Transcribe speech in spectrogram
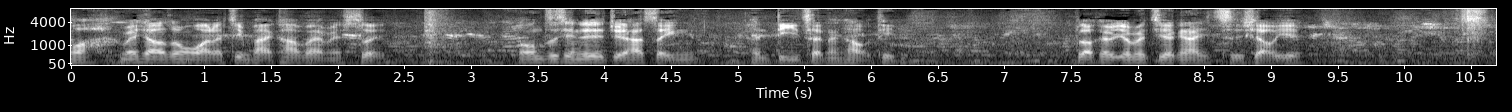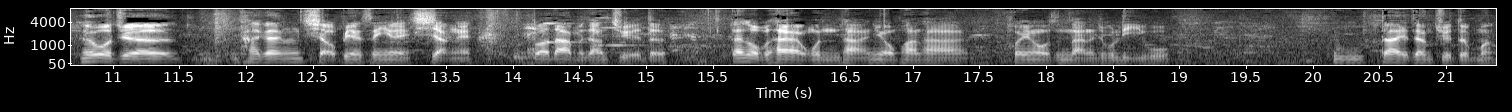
哇，没想到这么晚了，金牌咖啡还没睡。从之前就是觉得他声音很低沉，很好听，不知道可有没有机会跟他一起吃宵夜。因为我觉得他跟小便的声音有点像哎，不知道大家有没有这样觉得？但是我不太敢问他，因为我怕他会因为我是男的就不理我。嗯，大家也这样觉得吗？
